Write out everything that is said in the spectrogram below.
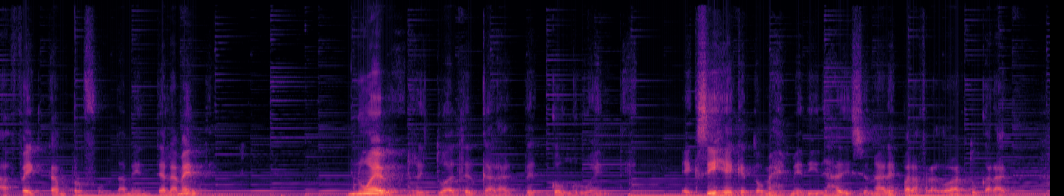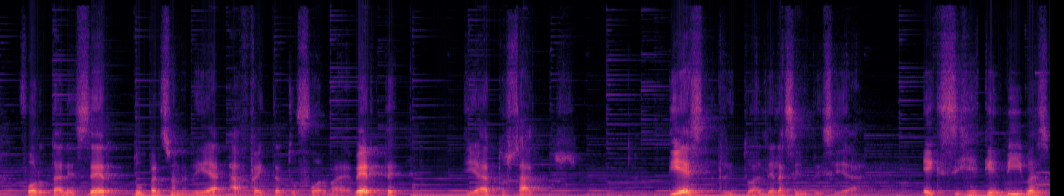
afectan profundamente a la mente. 9. Ritual del carácter congruente. Exige que tomes medidas adicionales para fraguar tu carácter. Fortalecer tu personalidad afecta tu forma de verte y a tus actos. 10. Ritual de la simplicidad exige que vivas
